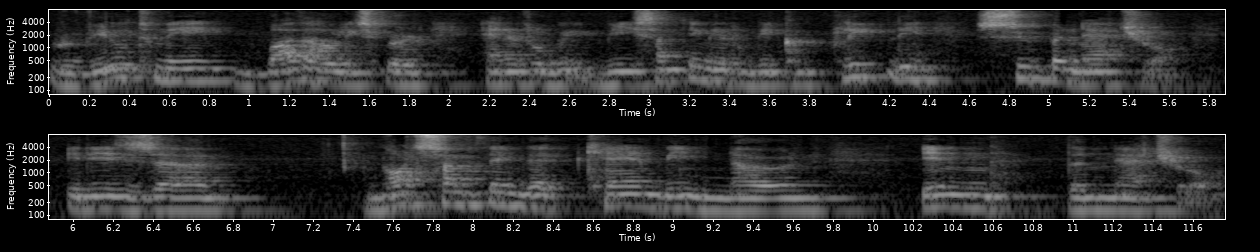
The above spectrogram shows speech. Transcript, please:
revealed to me by the Holy Spirit, and it'll be, be something that will be completely supernatural. It is uh, not something that can be known in the natural.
